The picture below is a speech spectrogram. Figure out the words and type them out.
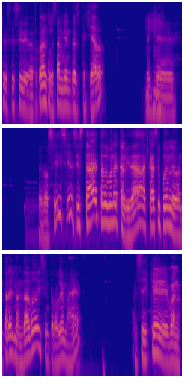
Sí, sí, sí. Recuerdan que lo están viendo espejeado. De que pero sí, sí, así está, está de buena calidad. Acá sí pueden levantar el mandado y sin problema, ¿eh? Así que bueno,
